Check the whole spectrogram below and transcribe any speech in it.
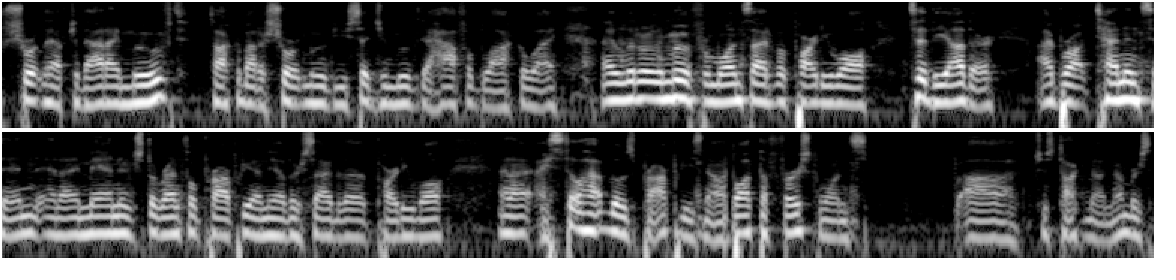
Shortly after that, I moved. Talk about a short move. You said you moved a half a block away. I literally moved from one side of a party wall to the other. I brought tenants in and I managed the rental property on the other side of the party wall. And I, I still have those properties now. I bought the first ones uh, just talking about numbers,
